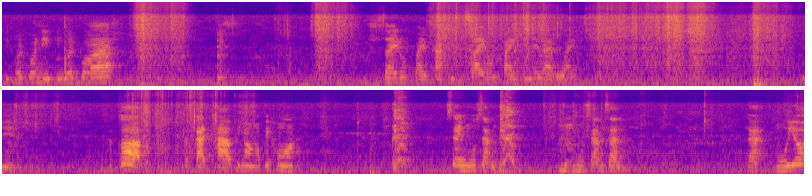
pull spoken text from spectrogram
กินเบิดบัวนี่กินเบิดบัว ส่ลงไปพักนี่ใส่ลงไปกินได้หลายอวยนี่แล้วก็ประกาศขาวพี่น้องเอาไปห่อใส่หมูสันหมูสามสันกะหมูย่อ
